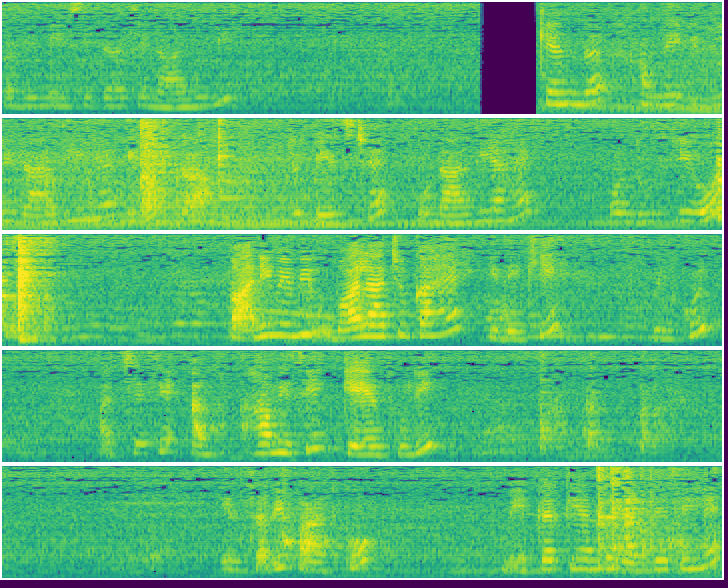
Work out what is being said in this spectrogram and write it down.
सभी मैं इसी तरह से डाल दूँगी। के अंदर हमने इडली डाल दी है। इडली का जो पेस्ट है, वो डाल दिया है। और दूसरी ओर पानी में भी उबाल आ चुका है। ये देखिए, बिल्कुल अच्छे से। अब हम इसे केयरफुली इन सभी पार्ट को मेकर के अंदर रख देते हैं।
